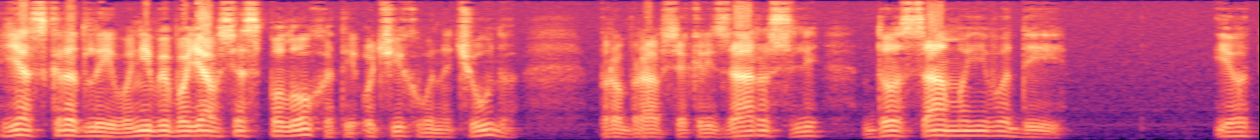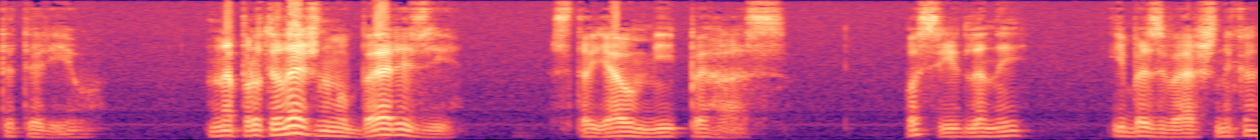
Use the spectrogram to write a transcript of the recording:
я скрадливо, ніби боявся сполохати очікуване чудо, пробрався крізь зарослі до самої води і отетерів. На протилежному березі стояв мій пегас, осідланий і без вершника,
